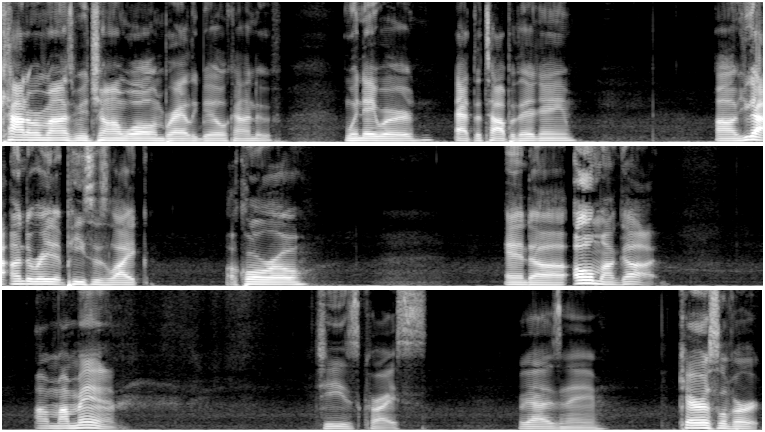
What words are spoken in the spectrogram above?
Kind of reminds me of John Wall and Bradley Beal, kind of, when they were at the top of their game. Uh, you got underrated pieces like Okoro. And uh, oh my God. Uh, my man. Jesus Christ. We got his name. Caris LeVert.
